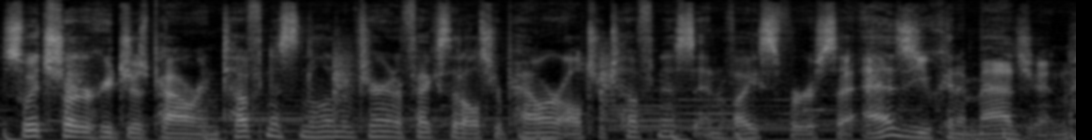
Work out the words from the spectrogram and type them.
Switch target creature's power and toughness in the end of turn. Effects that alter power, alter toughness, and vice versa. As you can imagine,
